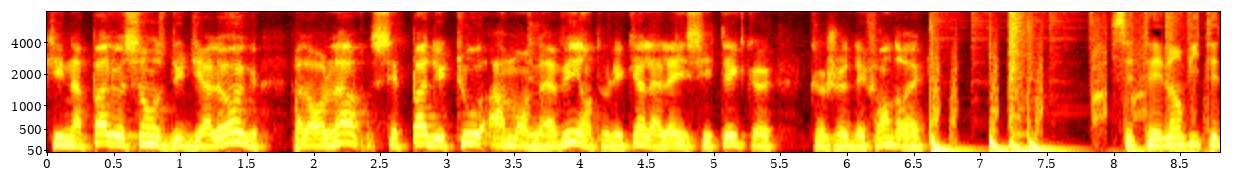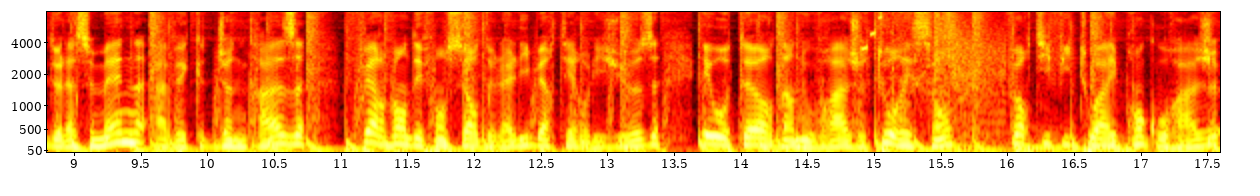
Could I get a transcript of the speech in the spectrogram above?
qui n'a pas le sens du dialogue, alors là, c'est pas du tout, à mon avis, en tous les cas, la laïcité que, que je défendrais. C'était l'invité de la semaine avec John Graz, fervent défenseur de la liberté religieuse et auteur d'un ouvrage tout récent, Fortifie-toi et prends courage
